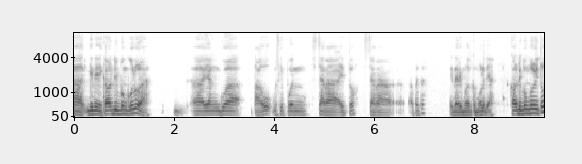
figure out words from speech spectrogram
eh, gini kalau di Bengkulu lah, eh, yang gua tahu meskipun secara itu, secara apa itu, ya dari mulut ke mulut ya. Kalau di Bengkulu itu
